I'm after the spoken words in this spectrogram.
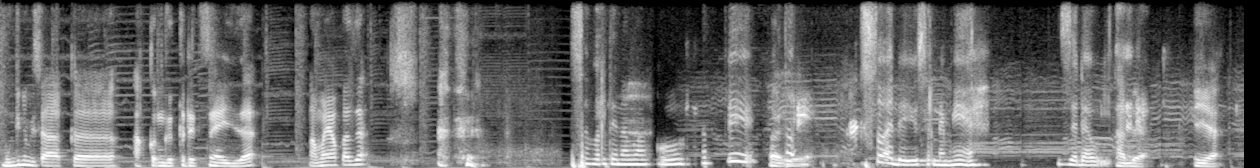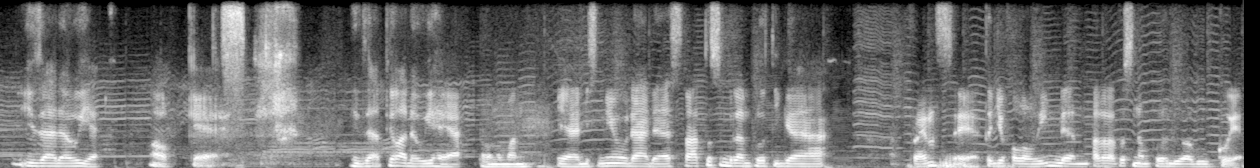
mungkin bisa ke akun Goodreads-nya Iza. Namanya apa Za? seperti namaku. Tapi oh, iya. itu ada username-nya ya? Zadawi. Ada. Iya. Iza Dawi ya Oke. Okay. Izatil ada wih ya, teman-teman. Ya, di sini udah ada 193 friends ya, 7 following dan 462 buku ya.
